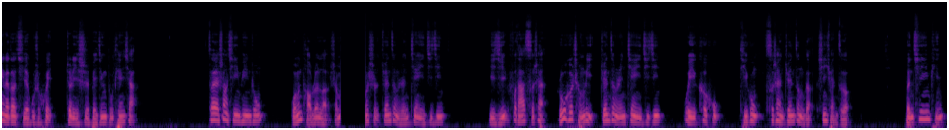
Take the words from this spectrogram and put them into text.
迎来到企业故事会，这里是北京读天下。在上期音频中，我们讨论了什么什么是捐赠人建议基金，以及富达慈善如何成立捐赠人建议基金，为客户提供慈善捐赠的新选择。本期音频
